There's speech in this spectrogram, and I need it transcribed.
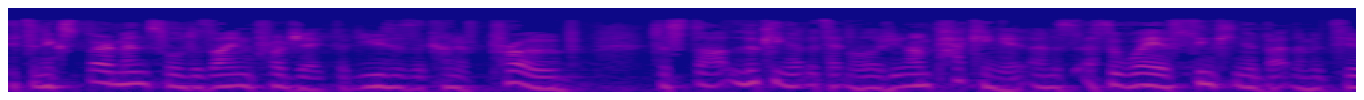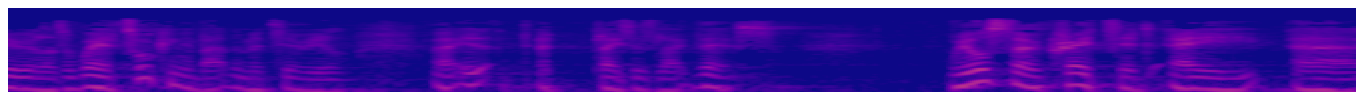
it's an experimental design project that uses a kind of probe to start looking at the technology and unpacking it and as, as a way of thinking about the material, as a way of talking about the material uh, at places like this. We also created a uh,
